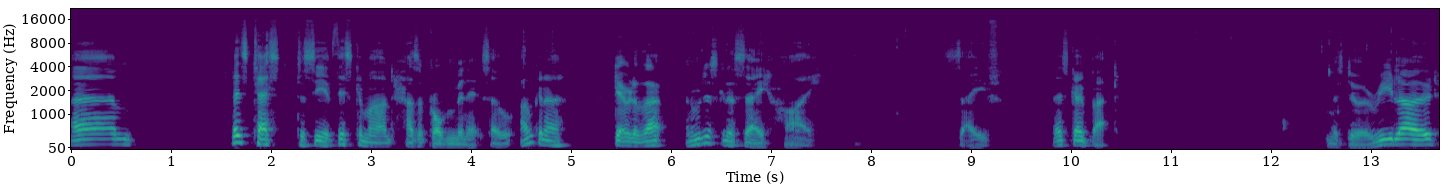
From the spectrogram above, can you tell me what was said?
Um, let's test to see if this command has a problem in it. So I'm going to get rid of that and I'm just going to say hi. Save. Let's go back. Let's do a reload.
